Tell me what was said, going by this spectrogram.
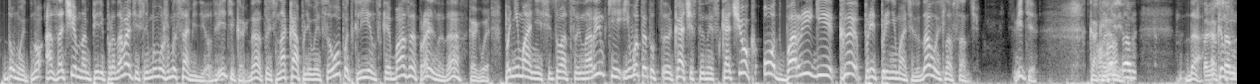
думают, ну, а зачем нам перепродавать, если мы можем и сами делать? Видите как, да? То есть накапливается опыт, клиентская база, правильно, да? Как бы понимание ситуации на рынке и вот этот э, качественный скачок скачок от барыги к предпринимателю, да, Владислав Александрович? Видите, как ага. интересно. Да, Совершенно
